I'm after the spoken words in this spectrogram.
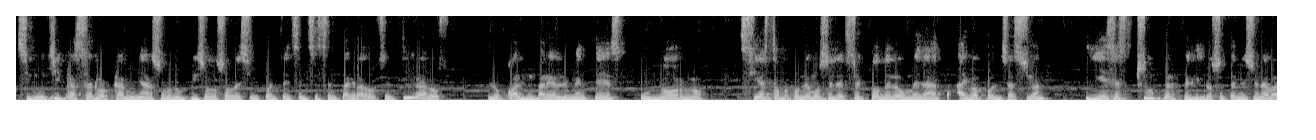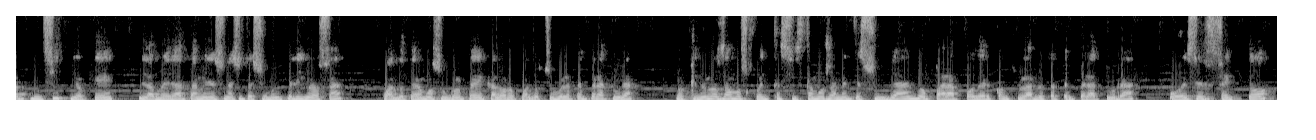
significa hacerlo caminar sobre un piso sobre 56, 60 grados centígrados, lo cual invariablemente es un horno si a esto ponemos el efecto de la humedad, hay vaporización y ese es súper peligroso. Te mencionaba al principio que la humedad también es una situación muy peligrosa cuando tenemos un golpe de calor o cuando sube la temperatura, porque no nos damos cuenta si estamos realmente sudando para poder controlar nuestra temperatura o ese efecto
